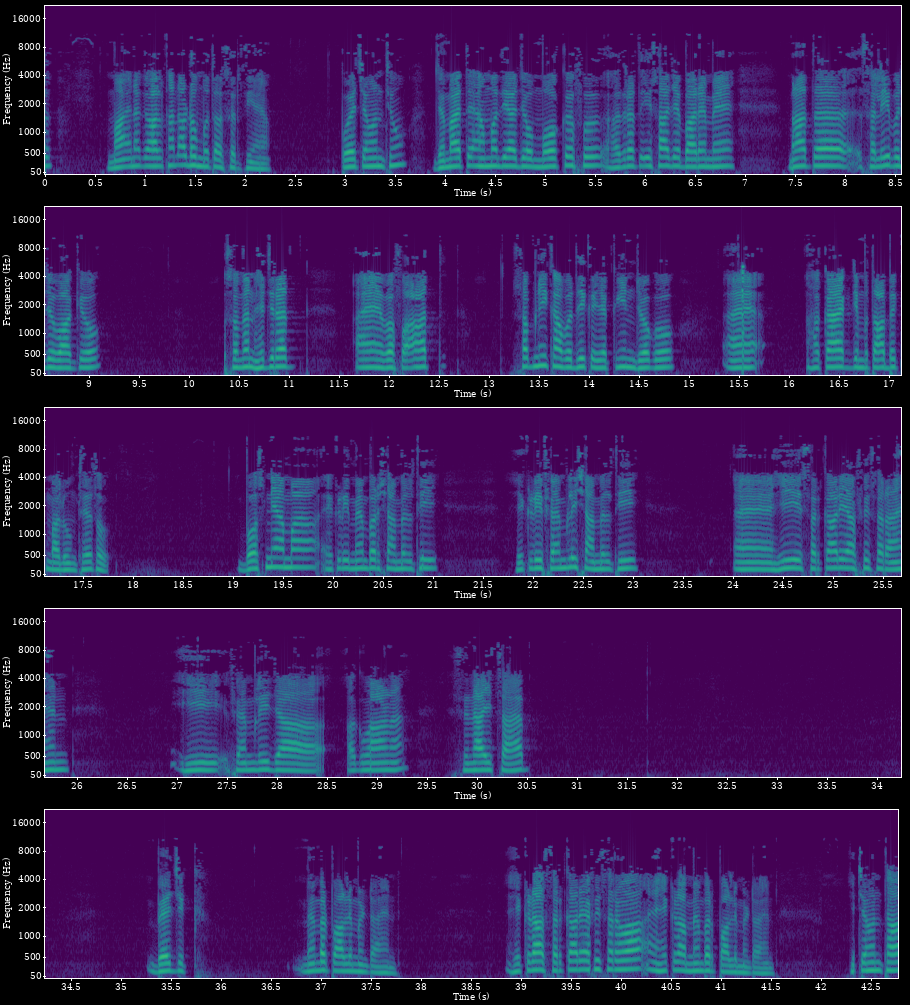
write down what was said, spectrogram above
मां इन ॻाल्हि खां ॾाढो मुतासिर थी आहियां पोइ चवनि थियूं जमायत अहमदया जो मौक़फ़ु हज़रत ईसा जे बारे में माना त सलीब जो वाक़ियो सदन हिजरत ऐं वफ़ात सभिनी खां वधीक यकीन जोॻो ऐं हक़ाइक़ जे मुताबिक़ मालूम थिए थो ما मां ممبر شامل शामिल थी हिकिड़ी फैमिली शामिल थी ऐं हीउ सरकारी आफ़िसर आहिनि हीअ फैमिली जा अॻवान सिनाई साहिबु मेम्बर पार्लियामेंट आहिनि हिकड़ा सरकारी ऑफिसर हुआ ऐं हिकड़ा मेम्बर पार्लियामेंट आहिनि हीउ चवनि था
